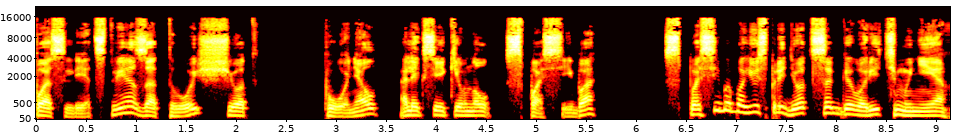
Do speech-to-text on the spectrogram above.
Последствия за твой счет. Понял, Алексей кивнул. Спасибо. Спасибо, боюсь, придется говорить мне,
